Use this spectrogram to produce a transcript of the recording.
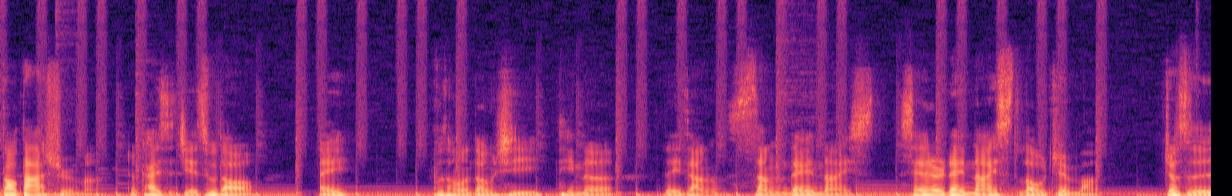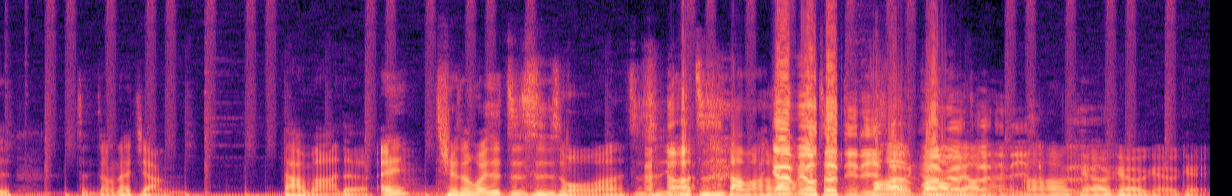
到大学嘛，就开始接触到哎不同的东西，听了那张 Sunday Night Saturday Night Slow Jam 吧，就是整张在讲大麻的。哎，学生会是支持什么吗？支持有没有支持大麻？应该没有特定立场，应不好该没有特定立场。啊。OK OK OK OK。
